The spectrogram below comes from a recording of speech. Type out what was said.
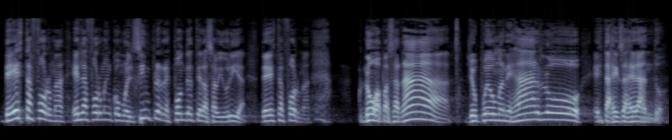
de esta forma es la forma en como el simple responde ante la sabiduría. De esta forma, no va a pasar nada, yo puedo manejarlo, estás exagerando.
